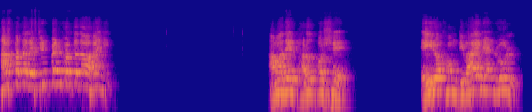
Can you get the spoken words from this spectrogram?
হাসপাতালে ট্রিটমেন্ট করতে দেওয়া হয়নি। আমাদের ভারতবর্ষে এই রকম ডিভাইড অ্যান্ড রুল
